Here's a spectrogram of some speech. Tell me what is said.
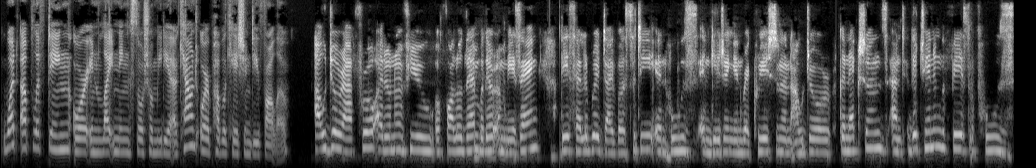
What uplifting or enlightening social media account or publication do you follow? Outdoor Afro, I don't know if you uh, follow them, but they're amazing. They celebrate diversity in who's engaging in recreation and outdoor connections, and they're changing the face of who's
